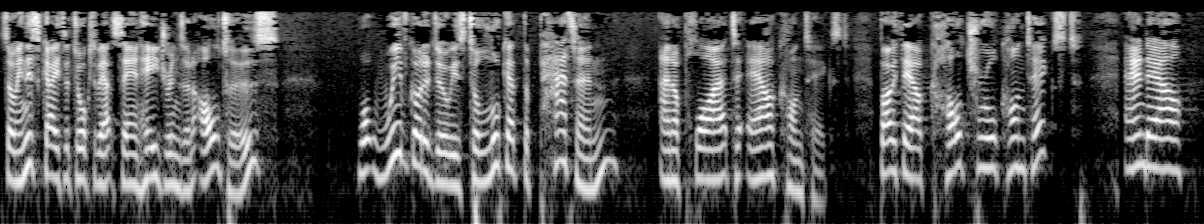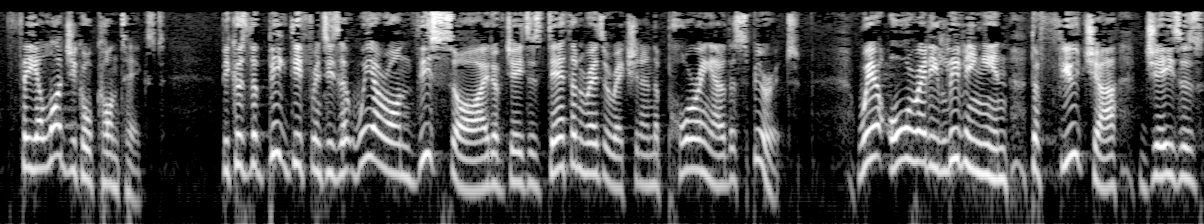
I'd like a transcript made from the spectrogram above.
So in this case it talks about Sanhedrins and altars. What we've got to do is to look at the pattern and apply it to our context. Both our cultural context and our theological context. Because the big difference is that we are on this side of Jesus' death and resurrection and the pouring out of the Spirit. We're already living in the future Jesus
